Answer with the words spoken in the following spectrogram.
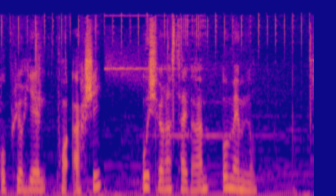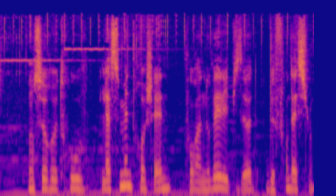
au pluriel.archi ou sur Instagram au même nom. On se retrouve la semaine prochaine pour un nouvel épisode de Fondation.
